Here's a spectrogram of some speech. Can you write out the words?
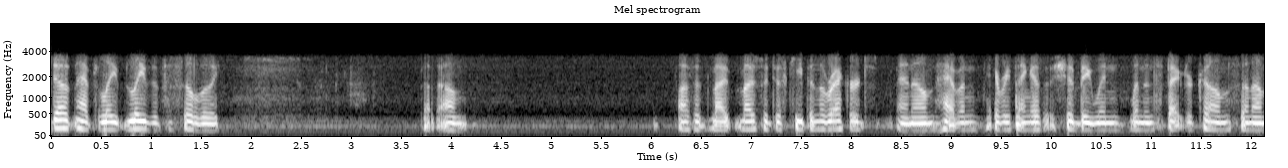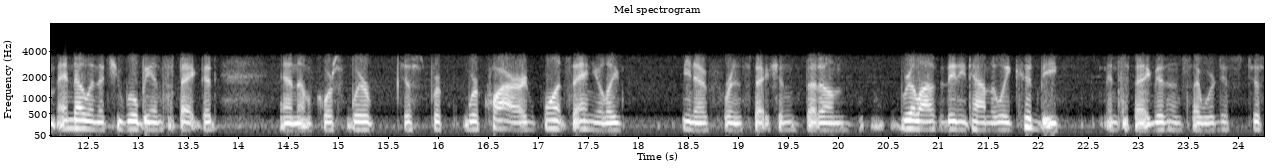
doesn't have to leave leave the facility. But um I said mo- mostly just keeping the records and um having everything as it should be when when the inspector comes and um and knowing that you will be inspected and um, of course we're just re- required once annually you know for inspection but um realize at any time that we could be inspected and so we're just just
